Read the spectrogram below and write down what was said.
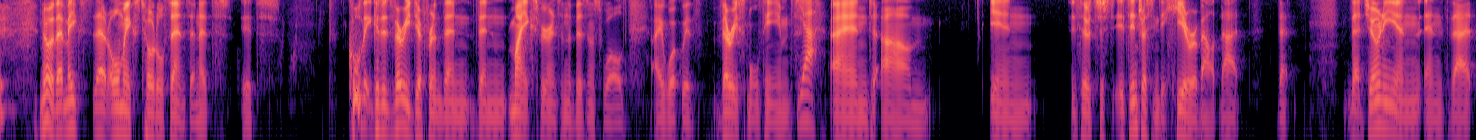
no, that makes that all makes total sense, and it's it's cool because it's very different than than my experience in the business world. I work with very small teams, yeah, and um, in so it's just it's interesting to hear about that that that journey and and that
